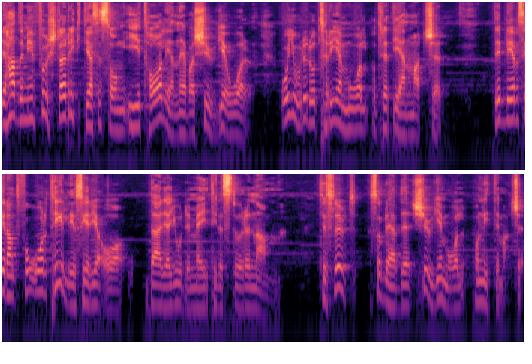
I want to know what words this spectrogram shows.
Jag hade min första riktiga säsong i Italien när jag var 20 år och gjorde då tre mål på 31 matcher. Det blev sedan två år till i Serie A där jag gjorde mig till ett större namn. Till slut så blev det 20 mål på 90 matcher.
